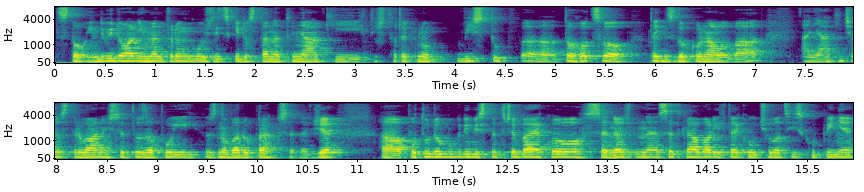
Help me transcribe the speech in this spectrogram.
z toho individuálního mentoringu vždycky dostanete nějaký, když to řeknu, výstup eh, toho, co teď zdokonalovat a nějaký čas trvá, než se to zapojí znova do praxe. Takže eh, po tu dobu, kdybyste třeba jako se nesetkávali v té koučovací skupině,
